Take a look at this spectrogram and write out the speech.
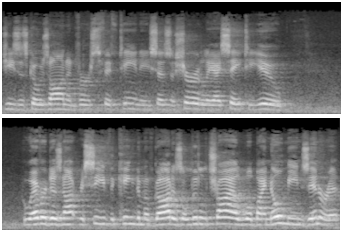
Jesus goes on in verse 15, he says, Assuredly, I say to you, whoever does not receive the kingdom of God as a little child will by no means enter it.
